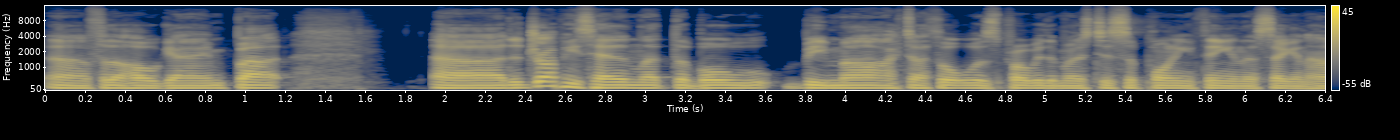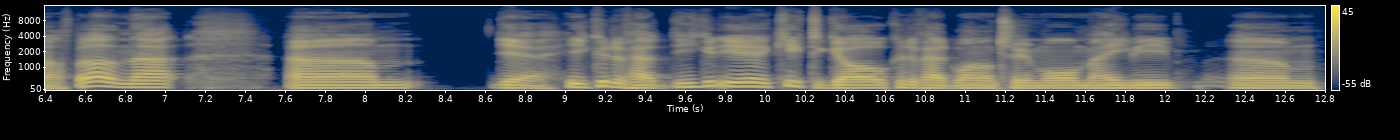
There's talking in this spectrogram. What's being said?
uh, for the whole game. But uh, to drop his head and let the ball be marked, I thought was probably the most disappointing thing in the second half. But other than that, um, yeah, he could have had he could yeah kicked a goal, could have had one or two more maybe. Um,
